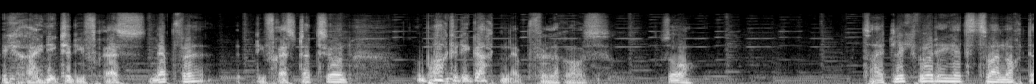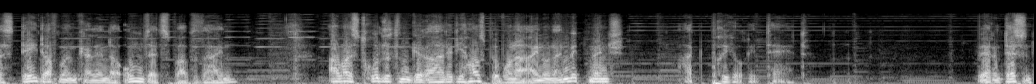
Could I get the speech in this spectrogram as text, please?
Ich reinigte die Fressnäpfe, die Fressstation und brachte die Gartenäpfel raus. So. Zeitlich würde jetzt zwar noch das Date auf meinem Kalender umsetzbar sein, aber es trudelten gerade die Hausbewohner ein und ein Mitmensch hat Priorität. Währenddessen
